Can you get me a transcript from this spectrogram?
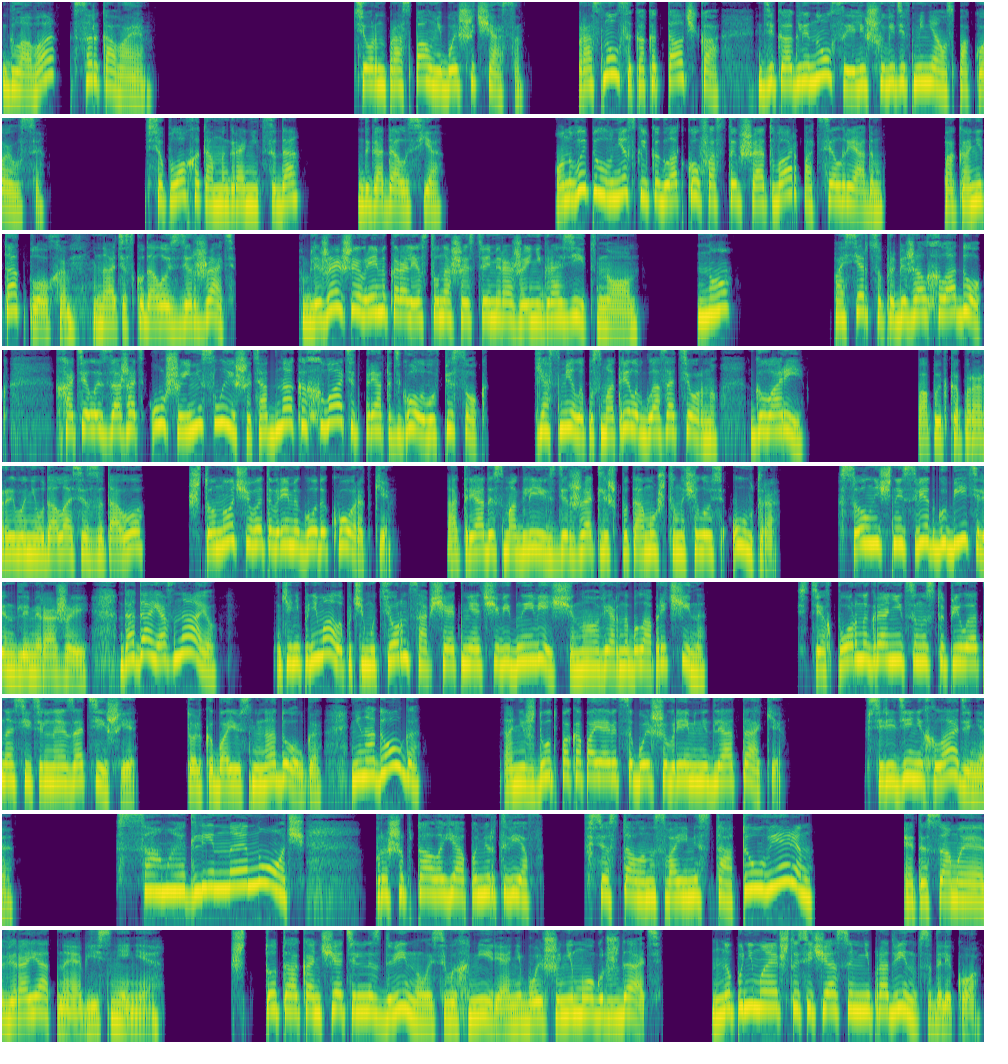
Глава сороковая. Терн проспал не больше часа. Проснулся, как от толчка, дико оглянулся и, лишь увидев меня, успокоился. «Все плохо там на границе, да?» — догадалась я. Он выпил в несколько глотков остывший отвар, подсел рядом. «Пока не так плохо. Натиск удалось сдержать. В ближайшее время королевству нашествия миражей не грозит, но...» «Но?» По сердцу пробежал холодок — Хотелось зажать уши и не слышать, однако хватит прятать голову в песок. Я смело посмотрела в глаза Терну. «Говори». Попытка прорыва не удалась из-за того, что ночи в это время года коротки. Отряды смогли их сдержать лишь потому, что началось утро. Солнечный свет губителен для миражей. Да-да, я знаю. Я не понимала, почему Терн сообщает мне очевидные вещи, но верно была причина. С тех пор на границе наступило относительное затишье. Только, боюсь, ненадолго. Ненадолго? Они ждут, пока появится больше времени для атаки. В середине хладеня... «Самая длинная ночь!» — прошептала я, помертвев. Все стало на свои места. Ты уверен? Это самое вероятное объяснение. Что-то окончательно сдвинулось в их мире, они больше не могут ждать но понимает, что сейчас им не продвинуться далеко.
